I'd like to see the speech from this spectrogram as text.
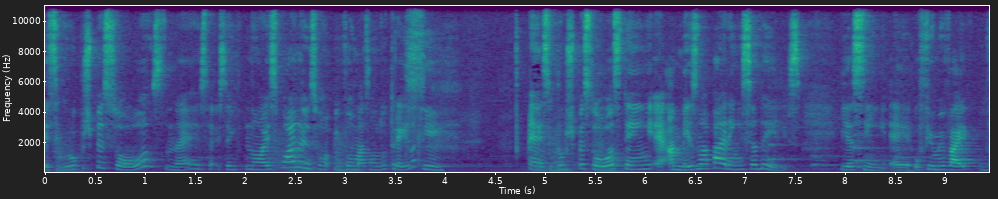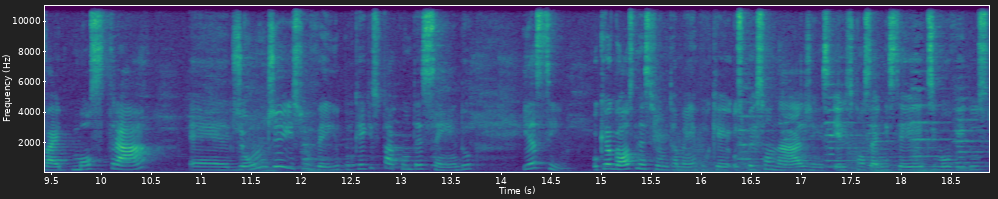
esse grupo de pessoas, né? Isso, isso não é spoiler, é informação do trailer. Sim. É, esse grupo de pessoas tem é, a mesma aparência deles. E assim, é, o filme vai, vai mostrar é, de onde isso veio, por que, que isso tá acontecendo. E assim, o que eu gosto nesse filme também é porque os personagens, eles conseguem ser desenvolvidos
